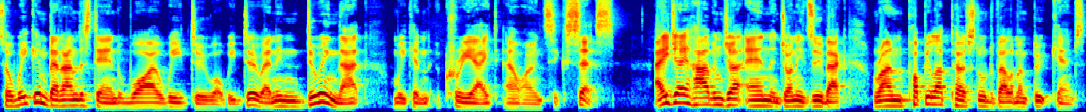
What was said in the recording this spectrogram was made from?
so we can better understand why we do what we do. And in doing that, we can create our own success. AJ Harbinger and Johnny Dzubak run popular personal development boot camps,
